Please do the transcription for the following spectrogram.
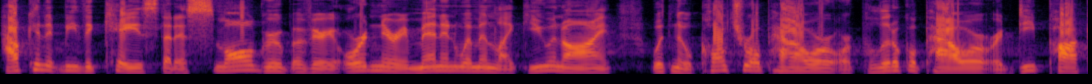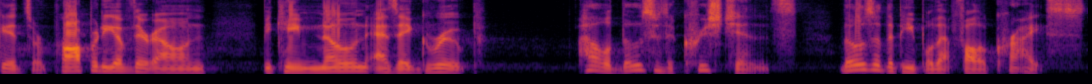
how can it be the case that a small group of very ordinary men and women like you and I, with no cultural power or political power or deep pockets or property of their own, became known as a group? Oh, those are the Christians. Those are the people that follow Christ.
